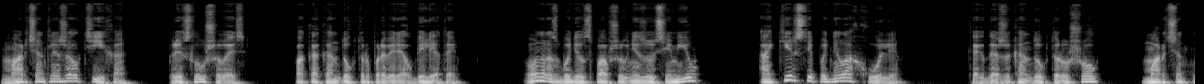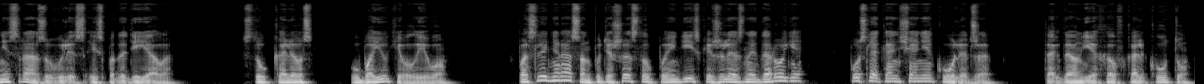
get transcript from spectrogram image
Марчант лежал тихо, прислушиваясь, пока кондуктор проверял билеты. Он разбудил спавшую внизу семью, а Кирсти подняла Холли. Когда же кондуктор ушел, Марчант не сразу вылез из-под одеяла. Стук колес убаюкивал его. В последний раз он путешествовал по индийской железной дороге после окончания колледжа. Тогда он ехал в Калькутту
